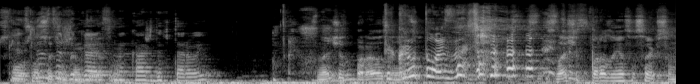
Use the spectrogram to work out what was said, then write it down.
Сложно с Если этим зажигается на конкретно. каждый второй. Значит, пора ты заняться, крутой, значит. значит, пора заняться сексом.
